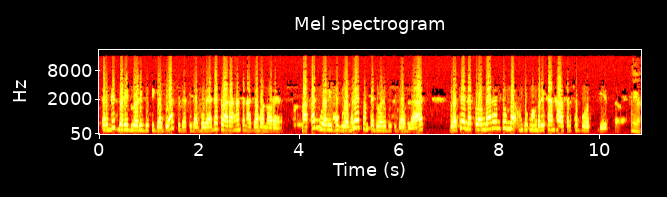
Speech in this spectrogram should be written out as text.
Terbit dari 2013 sudah tidak boleh ada pelarangan tenaga honorer. Maka 2012 sampai 2013 Berarti ada kelonggaran tuh Mbak untuk memberikan hal tersebut gitu. Iya.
